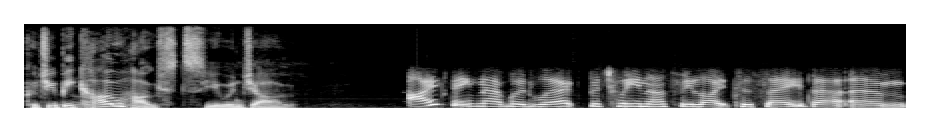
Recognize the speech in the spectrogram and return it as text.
Could you be co-hosts, you and Joe? I think that would work. Between us, we like to say that, um,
